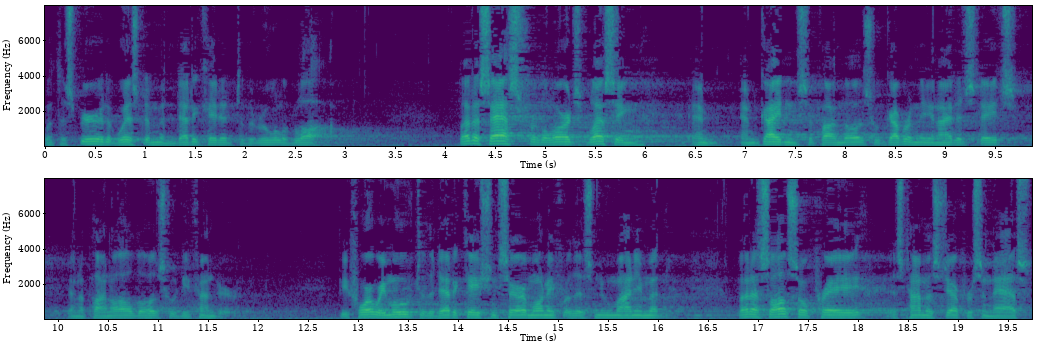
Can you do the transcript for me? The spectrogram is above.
with the spirit of wisdom and dedicated to the rule of law. Let us ask for the Lord's blessing and, and guidance upon those who govern the United States and upon all those who defend her. Before we move to the dedication ceremony for this new monument, let us also pray, as Thomas Jefferson asked,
